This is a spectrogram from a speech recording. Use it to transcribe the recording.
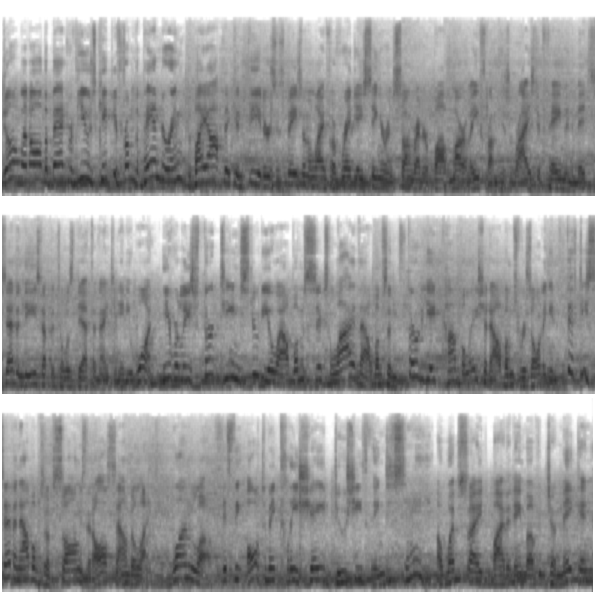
Don't let all the bad reviews keep you from the pandering. The biopic in theaters is based on the life of reggae singer and songwriter Bob Marley from his rise to fame in the mid 70s up until his death in 1981. He released 13 studio albums, 6 live albums, and 38 compilation albums, resulting in 57 albums of songs that all sound alike. One Love. It's the ultimate cliche, douchey thing to say. A website by the name of Jamaican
